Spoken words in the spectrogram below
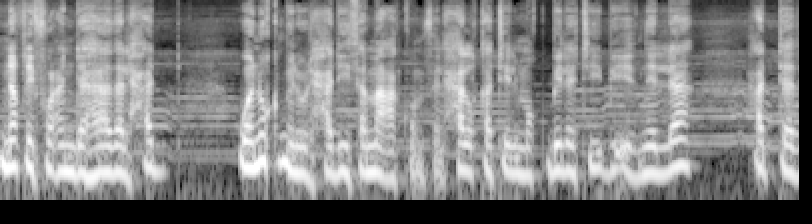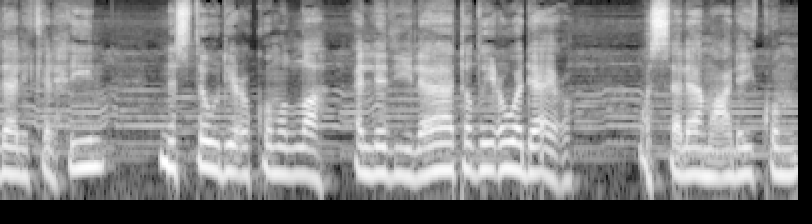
نقف عند هذا الحد ونكمل الحديث معكم في الحلقة المقبلة بإذن الله. حتى ذلك الحين نستودعكم الله الذي لا تضيع ودائعه. والسلام عليكم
